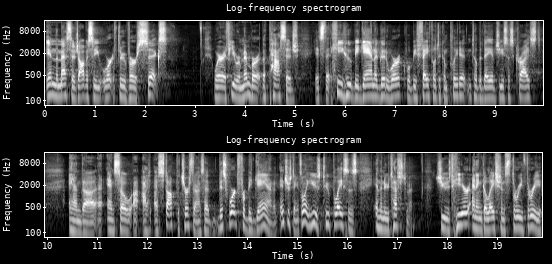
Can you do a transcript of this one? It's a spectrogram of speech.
in the message, obviously, worked through verse 6, where if you remember the passage, it's that he who began a good work will be faithful to complete it until the day of Jesus Christ. And, uh, and so I, I, stopped the church there and I said, This word for began, interesting, it's only used two places in the New Testament. It's used here and in Galatians 3 3,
